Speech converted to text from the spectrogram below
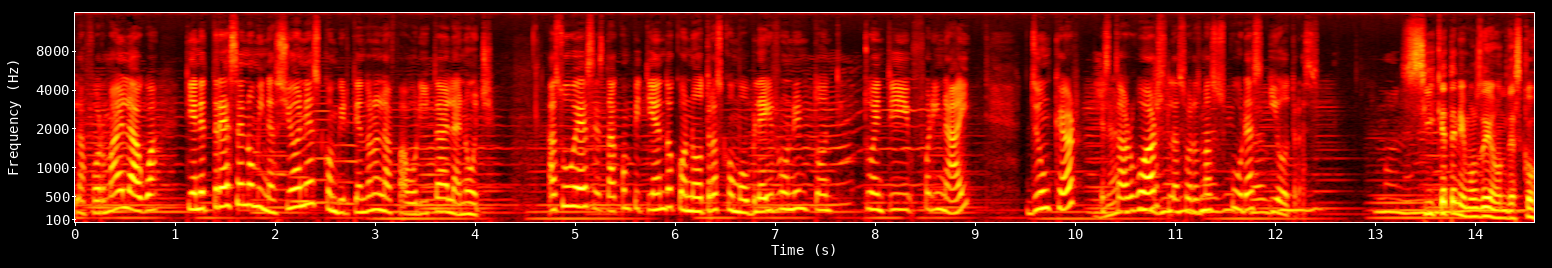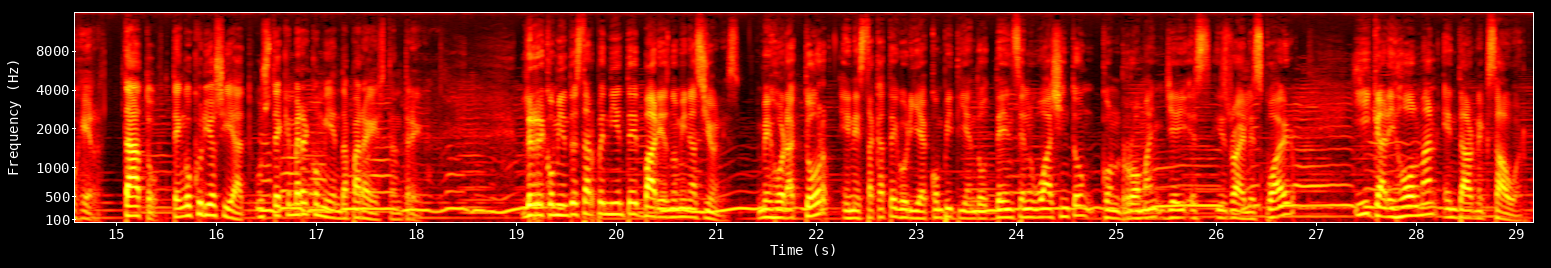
La forma del agua, tiene 13 nominaciones, convirtiéndola en la favorita de la noche. A su vez, está compitiendo con otras como Blade Runner 2049, Dunker, Star Wars, Las Horas Más Oscuras y otras. Sí que tenemos de dónde escoger. Tato, tengo curiosidad. ¿Usted qué me recomienda para esta entrega? Le recomiendo estar pendiente de varias nominaciones. Mejor actor en esta categoría compitiendo Denzel Washington con Roman J. Israel Squire y Gary Holman en Dark Next Hour.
